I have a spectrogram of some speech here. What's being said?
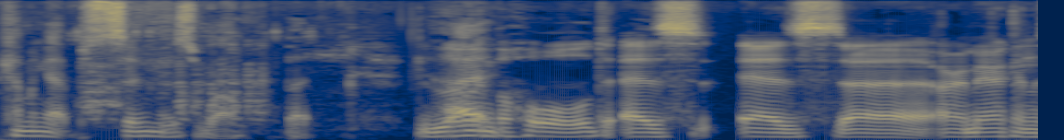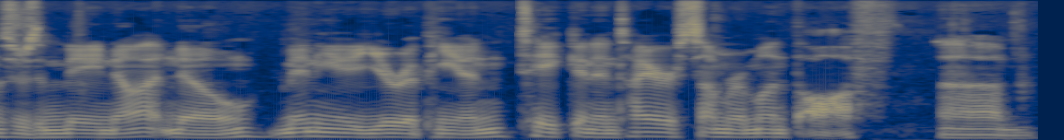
coming up soon as well. But Lo I- and behold, as as uh, our American listeners may not know, many a European take an entire summer month off um,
